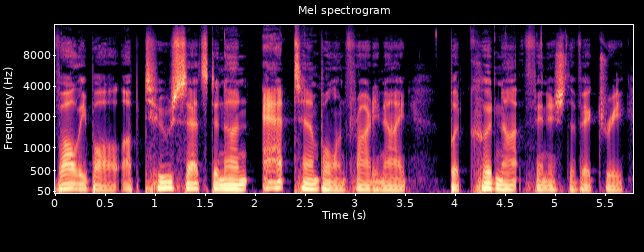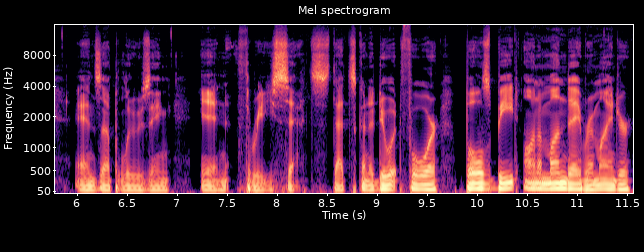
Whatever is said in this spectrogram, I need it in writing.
Volleyball up two sets to none at Temple on Friday night but could not finish the victory, ends up losing in three sets. That's going to do it for Bulls Beat on a Monday. Reminder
